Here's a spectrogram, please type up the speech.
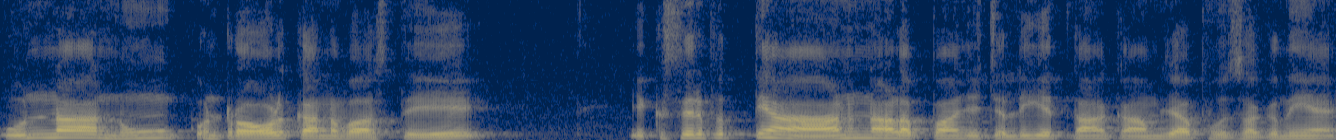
ਉਹਨਾਂ ਨੂੰ ਕੰਟਰੋਲ ਕਰਨ ਵਾਸਤੇ ਇੱਕ ਸਿਰਫ ਧਿਆਨ ਨਾਲ ਆਪਾਂ ਜੇ ਚੱਲੀਏ ਤਾਂ ਕਾਮਯਾਬ ਹੋ ਸਕਦੇ ਆ।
